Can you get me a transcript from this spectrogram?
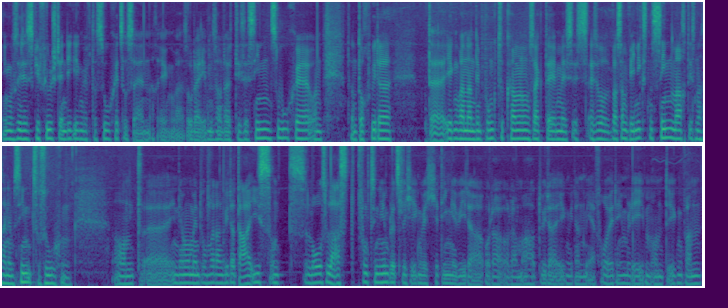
Irgendwo so dieses Gefühl, ständig irgendwie auf der Suche zu sein nach irgendwas. Oder eben so diese Sinnsuche und dann doch wieder irgendwann an den Punkt zu kommen und sagt eben, es ist, also was am wenigsten Sinn macht, ist nach einem Sinn zu suchen. Und äh, in dem Moment, wo man dann wieder da ist und loslasst, funktionieren plötzlich irgendwelche Dinge wieder oder, oder man hat wieder irgendwie dann mehr Freude im Leben und irgendwann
